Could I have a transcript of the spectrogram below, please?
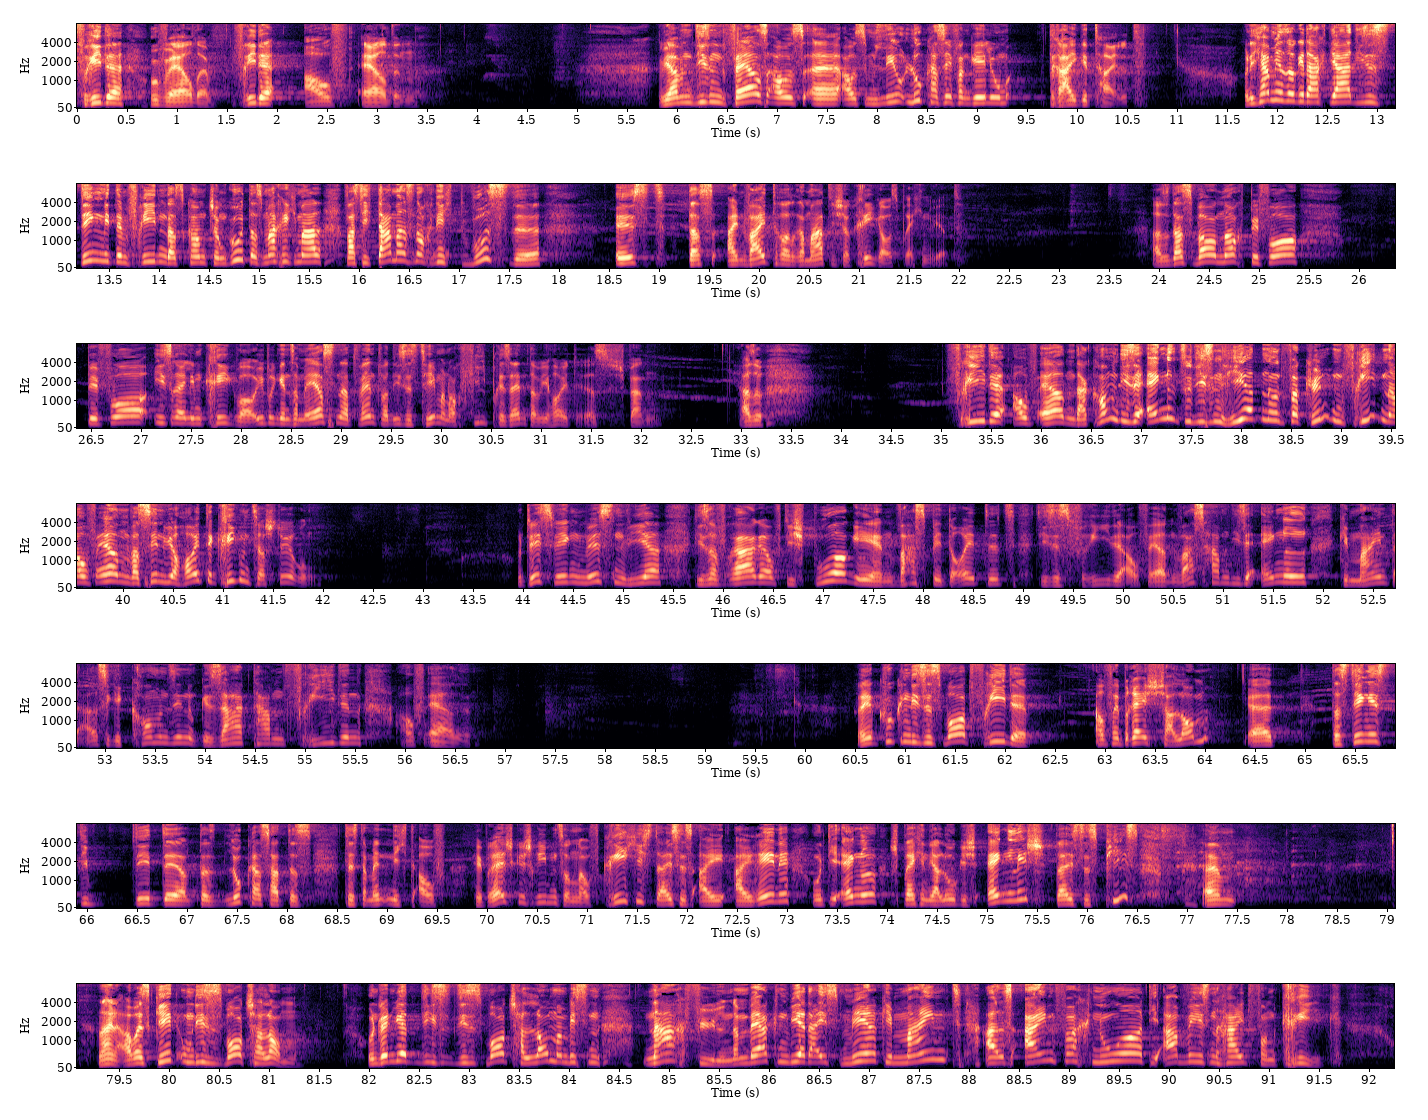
Friede auf Erde. Friede auf Erden. Wir haben diesen Vers aus, äh, aus dem Lukas-Evangelium dreigeteilt. Und ich habe mir so gedacht, ja, dieses Ding mit dem Frieden, das kommt schon gut, das mache ich mal. Was ich damals noch nicht wusste, ist, dass ein weiterer dramatischer Krieg ausbrechen wird. Also das war noch bevor, bevor Israel im Krieg war. Übrigens am ersten Advent war dieses Thema noch viel präsenter wie heute. Das ist spannend. Also Friede auf Erden. Da kommen diese Engel zu diesen Hirten und verkünden Frieden auf Erden. Was sind wir heute? Krieg und Zerstörung. Und deswegen müssen wir dieser Frage auf die Spur gehen. Was bedeutet dieses Friede auf Erden? Was haben diese Engel gemeint, als sie gekommen sind und gesagt haben, Frieden auf Erden? Wir gucken dieses Wort Friede auf Hebräisch Shalom. Äh, das Ding ist, die, die, der, der, Lukas hat das Testament nicht auf Hebräisch geschrieben, sondern auf Griechisch, da ist es Irene und die Engel sprechen ja logisch Englisch, da ist es Peace. Ähm, nein, aber es geht um dieses Wort Shalom. Und wenn wir dieses, dieses Wort Shalom ein bisschen nachfühlen, dann merken wir, da ist mehr gemeint als einfach nur die Abwesenheit von Krieg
